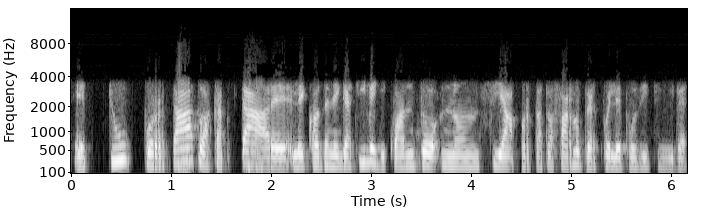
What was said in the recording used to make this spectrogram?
è più portato a captare le cose negative di quanto non sia portato a farlo per quelle positive.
